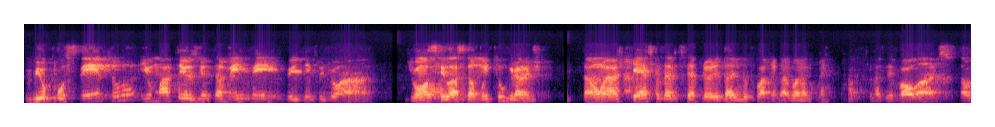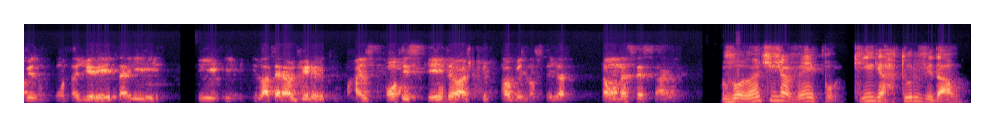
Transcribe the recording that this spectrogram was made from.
mil por cento e o Mateuzinho também vem, vem dentro de uma, de uma oscilação muito grande. Então, eu acho que essa deve ser a prioridade do Flamengo agora no mercado. Trazer volantes, talvez um ponta à direita e, e, e- e lateral direito. Mas ponta esquerda eu acho que talvez não seja tão necessário. né? Volante já vem, pô. King Arturo Vidal.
